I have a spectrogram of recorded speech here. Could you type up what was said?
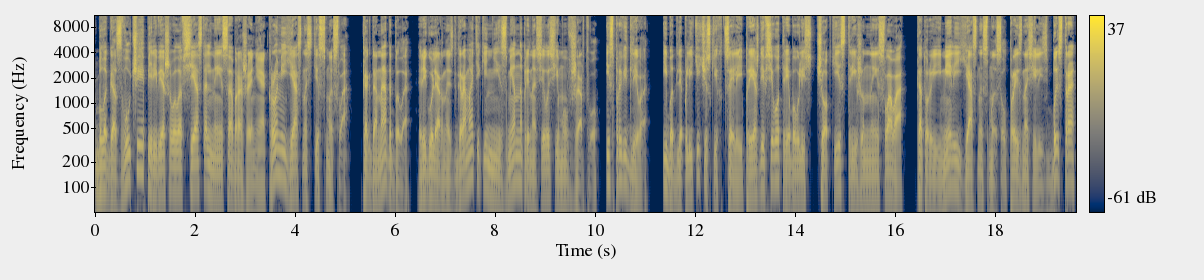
Благозвучие перевешивало все остальные соображения, кроме ясности смысла. Когда надо было, регулярность грамматики неизменно приносилась ему в жертву. И справедливо, ибо для политических целей прежде всего требовались четкие стриженные слова, которые имели ясный смысл, произносились быстро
